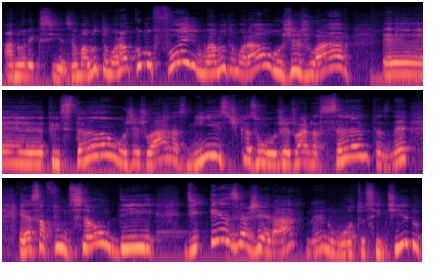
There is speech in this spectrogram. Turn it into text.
anorexias. É uma luta moral, como foi uma luta moral o jejuar eh, cristão, o jejuar das místicas, o jejuar das santas, né? Essa função de, de exagerar, né, num outro sentido,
